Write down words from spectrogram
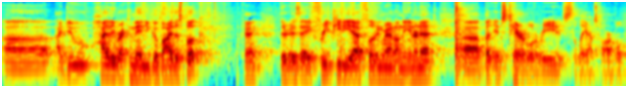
Uh, I do highly recommend you go buy this book okay? There is a free PDF floating around on the internet, uh, but it's terrible to read. It's the layout's horrible.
